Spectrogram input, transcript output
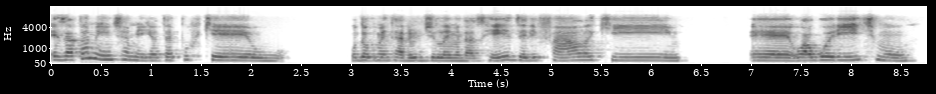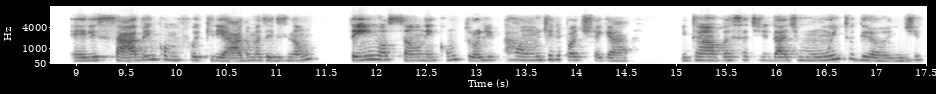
Exatamente, amiga, até porque o, o documentário Dilema das Redes, ele fala que é, o algoritmo, eles sabem como foi criado, mas eles não têm noção nem controle aonde ele pode chegar. Então é uma versatilidade muito grande.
